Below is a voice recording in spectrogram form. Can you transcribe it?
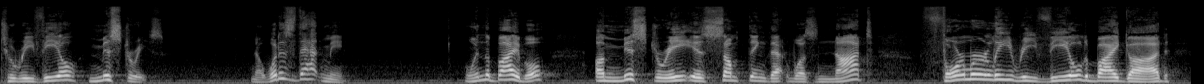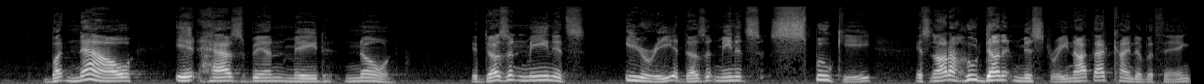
to reveal mysteries. Now, what does that mean? Well, in the Bible, a mystery is something that was not formerly revealed by God, but now it has been made known. It doesn't mean it's eerie, it doesn't mean it's spooky. It's not a whodunit mystery, not that kind of a thing,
